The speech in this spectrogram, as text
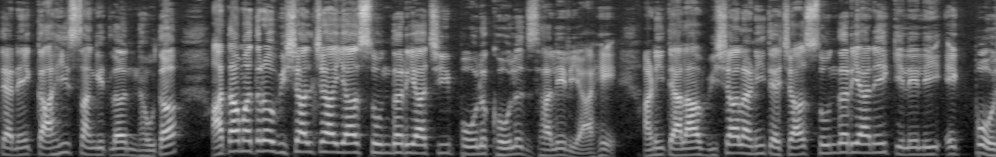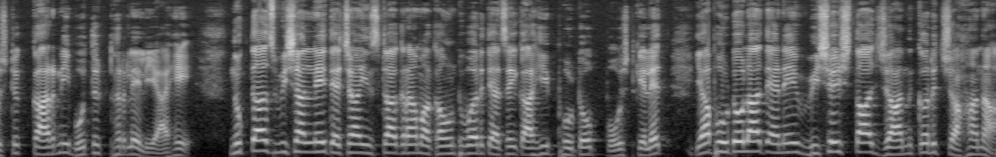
त्याने काहीच सांगितलं नव्हतं. आता मात्र विशालच्या या सौंदर्याची पोलखोल झालेली आहे. आणि त्याला विशाल आणि त्याच्या सौंदर्याने केलेली एक पोस्ट कारणीभूत ठरलेली आहे. नुकताच विशालने त्याच्या इंस्टाग्राम अकाउंटवर त्याचे काही फोटो पोस्ट केलेत. या फोटोला त्याने विशेषतः जानकर चहाना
